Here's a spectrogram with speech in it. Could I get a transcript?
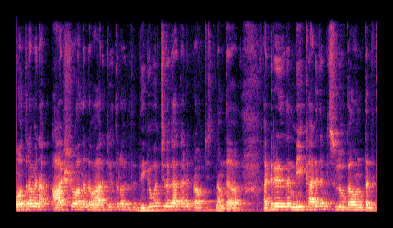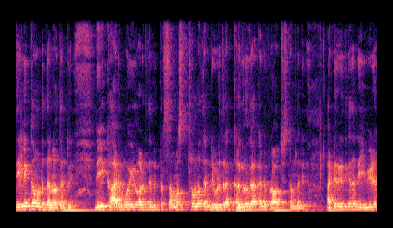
నూతనమైన ఆశీర్వాదం వారి జీవితంలో దిగివచ్చును కానీ అని ప్రవచిస్తున్నాం దేవ. అటు నీ కాడి తండ్రి సులువుగా ఉంది తండ్రి తేలిగ్గా ఉంటుంది అన్నావు తండ్రి. నీ కాడి మోయేవాడికి తండ్రి సమస్తంలో తండ్రి విడుదల కలుగును కానీ ప్రవచిస్తున్నాం తండ్రి. అటు రీతిగా తండ్రి ఈ వీడియో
